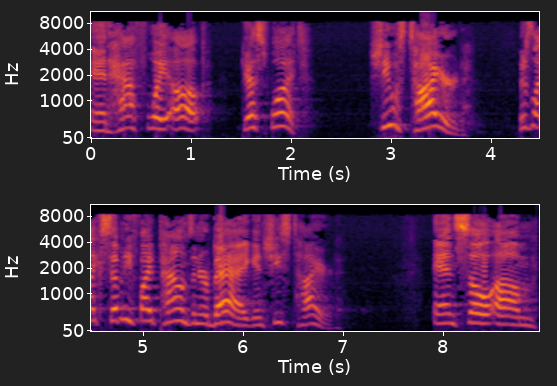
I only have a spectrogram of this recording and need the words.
And halfway up, guess what? She was tired. There's like 75 pounds in her bag, and she's tired. And so um,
